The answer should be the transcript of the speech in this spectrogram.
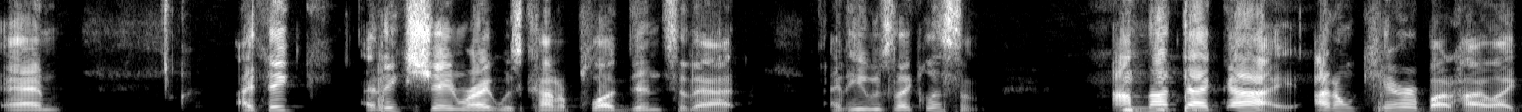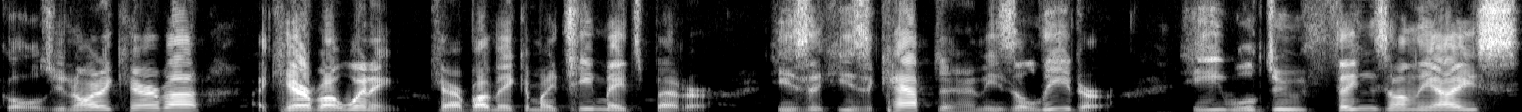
And I think I think Shane Wright was kind of plugged into that, and he was like, listen. I'm not that guy. I don't care about highlight goals. You know what I care about? I care about winning. care about making my teammates better. He's a, he's a captain and he's a leader. He will do things on the ice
